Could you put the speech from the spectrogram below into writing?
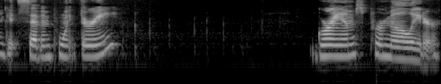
I get 7.3 grams per milliliter.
